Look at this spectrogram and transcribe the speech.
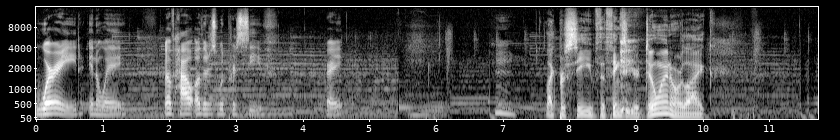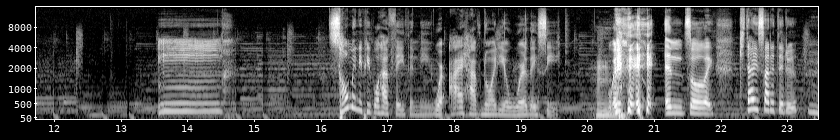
worried in a way of how others would perceive, right? Hmm. Like perceive the things that you're doing, or like Mm, so many people have faith in me where I have no idea where they see. hmm, and so like 期待されてる Hmm,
